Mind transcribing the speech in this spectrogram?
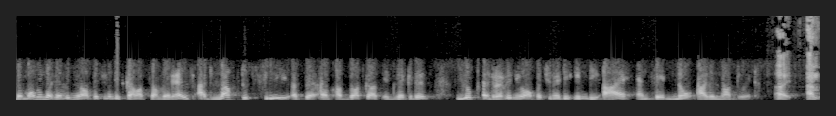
The moment the revenue opportunities come up somewhere else, I'd love to see a, a, a broadcast executive look a revenue opportunity in the eye and say, no, I will not do it. all right. I'm,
